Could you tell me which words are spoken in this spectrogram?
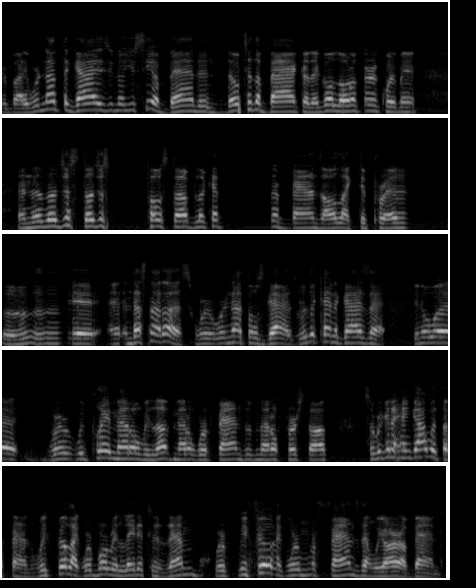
everybody. We're not the guys, you know, you see a band and they'll go to the back or they go load up their equipment, and they'll just they'll just post up, look at their bands all like depressed Uh, and that's not us. We're we're not those guys. We're the kind of guys that you know what we're we play metal. We love metal. We're fans of metal first off. So we're gonna hang out with the fans. We feel like we're more related to them. We're we feel like we're more fans than we are a band.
